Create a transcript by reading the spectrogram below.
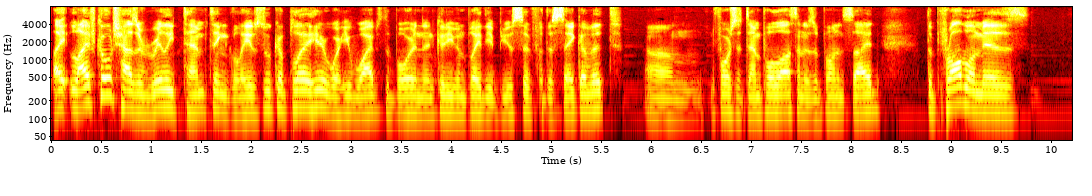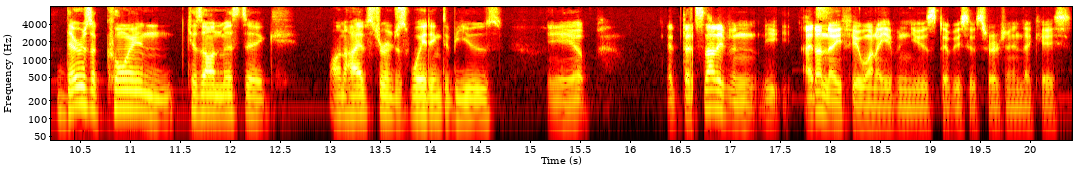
Like Lifecoach has a really tempting Glaivezooka play here where he wipes the board and then could even play the abusive for the sake of it. Um, force a tempo loss on his opponent's side. The problem is there's a coin Kezan Mystic on Hype's turn just waiting to be used. Yep. It, that's not even. I don't know if you want to even use abusive sergeant in that case.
